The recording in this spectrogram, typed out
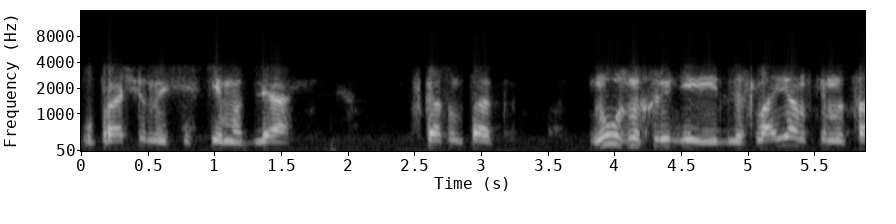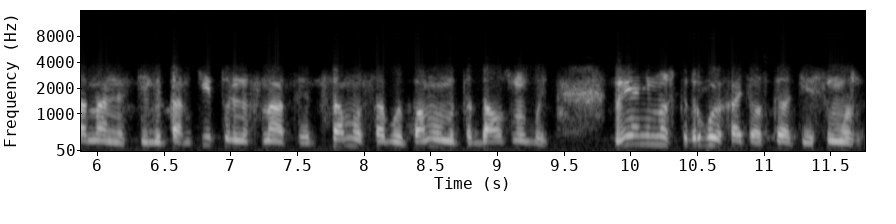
Упрощенная система для, скажем так, нужных людей и для славянской национальности или там титульных наций, это само собой, по-моему, это должно быть. Но я немножко другое хотел сказать, если можно.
